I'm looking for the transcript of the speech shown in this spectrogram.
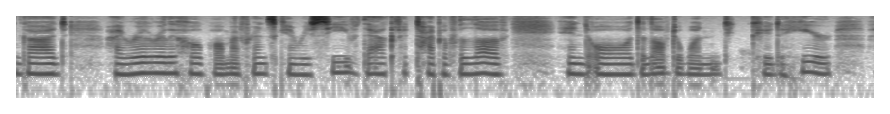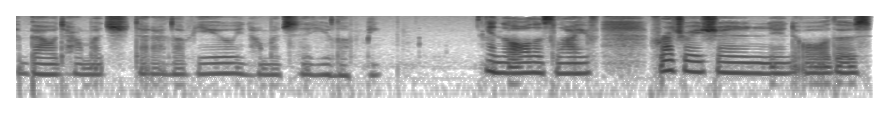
and God, I really, really hope all my friends can receive that type of love, and all the loved one could hear about how much that I love you and how much that you love me. And all this life frustration and all this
